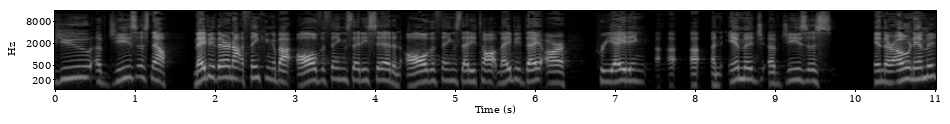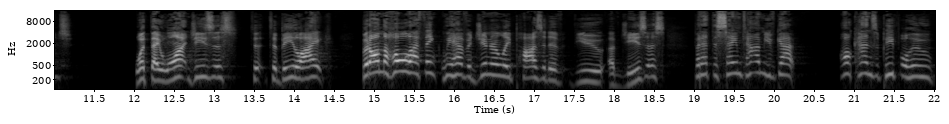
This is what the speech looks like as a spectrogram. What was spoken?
view of Jesus. Now, maybe they're not thinking about all the things that he said and all the things that he taught. Maybe they are creating a, a, an image of Jesus in their own image, what they want Jesus to, to be like. But on the whole, I think we have a generally positive view of Jesus. But at the same time, you've got all kinds of people who,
